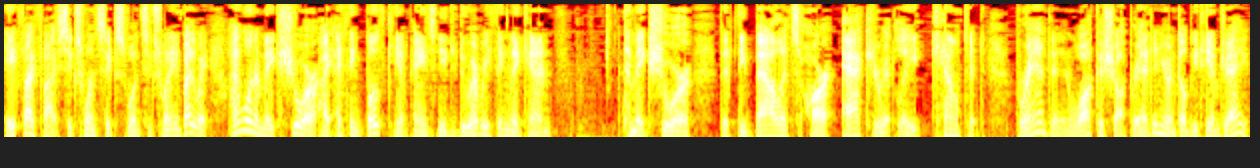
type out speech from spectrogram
855 616 1620. And by the way, I want to make sure, I, I think both campaigns need to do everything they can to make sure that the ballots are accurately counted. Brandon in Waukesha. Brandon, you're on WTMJ.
